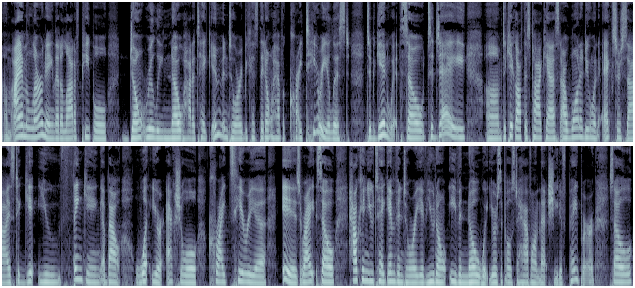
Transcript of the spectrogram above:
Um, I am learning that a lot of people don't really know how to take inventory because they don't have a criteria list to begin with. So, today, um, to kick off this podcast, I want to do an exercise to get you thinking about what your actual criteria is, right? So, how can you take inventory if you don't even know what you're supposed to have on that sheet of paper? So,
